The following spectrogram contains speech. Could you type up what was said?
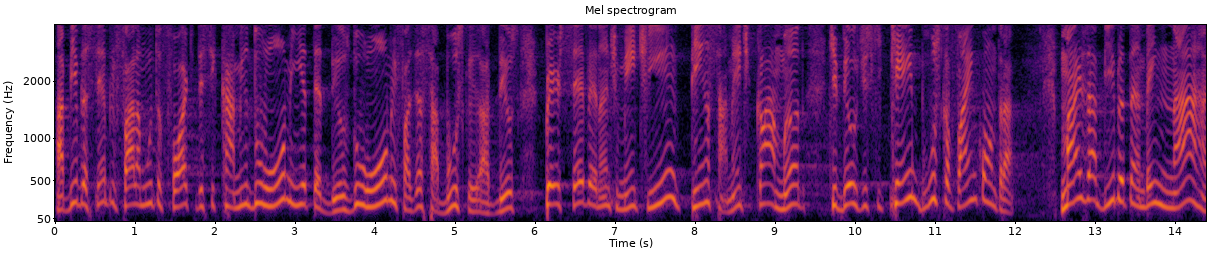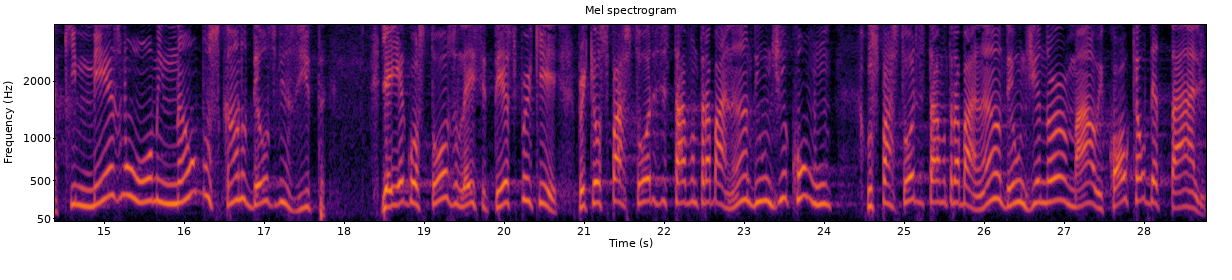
A Bíblia sempre fala muito forte desse caminho do homem ir até Deus, do homem fazer essa busca a Deus perseverantemente e intensamente, clamando que Deus diz que quem busca vai encontrar. Mas a Bíblia também narra que, mesmo o homem não buscando, Deus visita. E aí é gostoso ler esse texto, por quê? Porque os pastores estavam trabalhando em um dia comum. Os pastores estavam trabalhando em um dia normal. E qual que é o detalhe?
